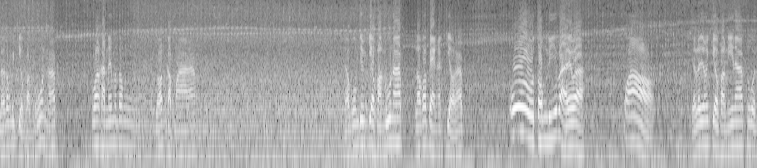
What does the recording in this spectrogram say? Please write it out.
เราต้องไปเกี่ยวฝั่งนู้นนะครับเพราะว่าคันนี้มันต้องย้อนกลับมานะครับเดี๋ยวผมจะไปเกี่ยวฝั่งนู้นนะครับ เราก็แบ่งกันเกี่ยวนะครับ โอ้ตรงนี้ไปเลยว่ะว้าวเดี๋ยวเราจะมาเกี่ยวฝั่งนี้นะครับทุกคน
